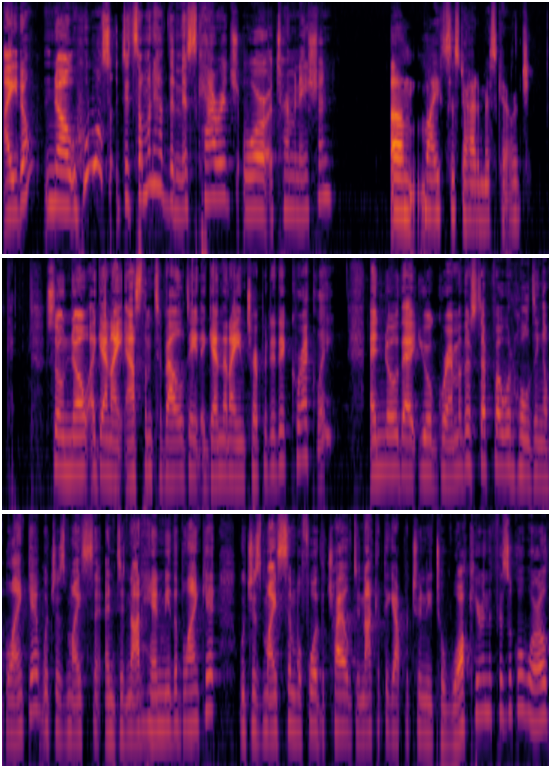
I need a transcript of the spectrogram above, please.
I don't know who else did someone have the miscarriage or a termination? Um, my sister had a miscarriage. Okay. So no, again, I asked them to validate again that I interpreted it correctly and know that your grandmother stepped forward holding a blanket, which is my and did not hand me the blanket, which is my symbol for the child did not get the opportunity to walk here in the physical world,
